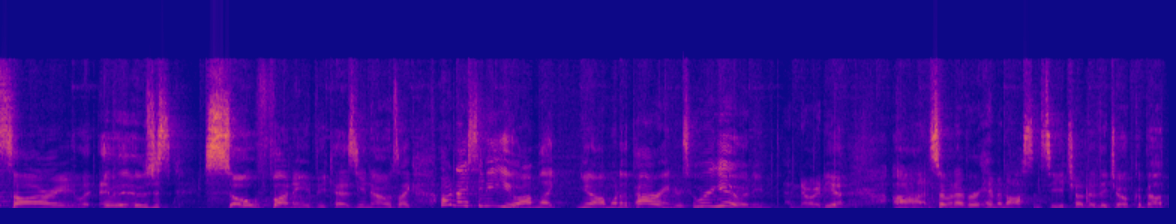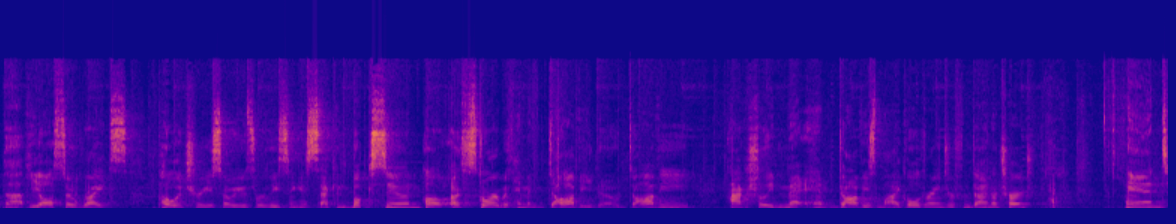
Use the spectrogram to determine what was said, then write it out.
Sorry. It, it was just so funny because, you know, it's like, oh, nice to meet you. I'm like, you know, I'm one of the Power Rangers. Who are you? And he had no idea. Uh, so whenever him and Austin see each other, they joke about that. He also writes poetry, so he was releasing his second book soon. Oh, a story with him and Davi, though. Davi actually met him. Davi's my Gold Ranger from Dino Charge. And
